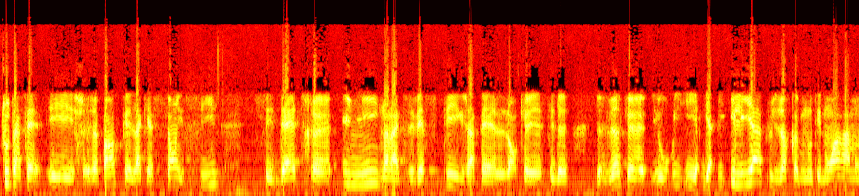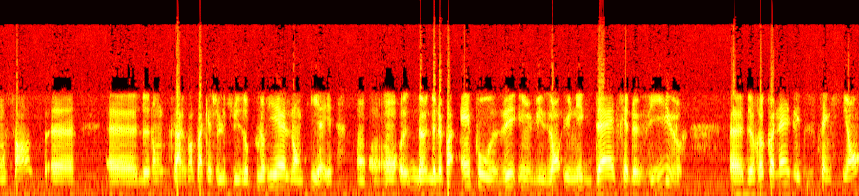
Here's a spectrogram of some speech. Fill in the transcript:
Tout à fait. Et je pense que la question ici, c'est d'être euh, unis dans la diversité que j'appelle. Donc, euh, c'est de, dire que il y, a, plusieurs communautés noires à mon sens. Euh, de, donc, par exemple, laquelle je l'utilise au pluriel. Donc, de, ne pas imposer une vision unique d'être et de vivre, de reconnaître les distinctions,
